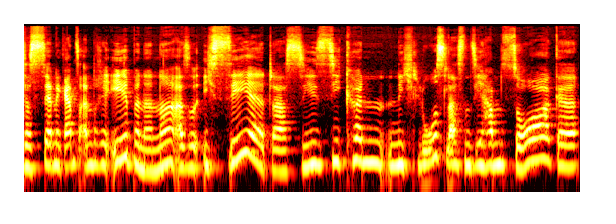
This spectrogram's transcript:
das ist ja eine ganz andere Ebene. Ne? Also ich sehe das. Sie, sie können nicht loslassen. Sie haben Sorge.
